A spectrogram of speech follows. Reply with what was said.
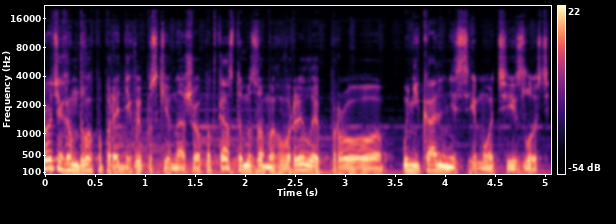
Протягом двох попередніх випусків нашого подкасту ми з вами говорили про унікальність емоції злості.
